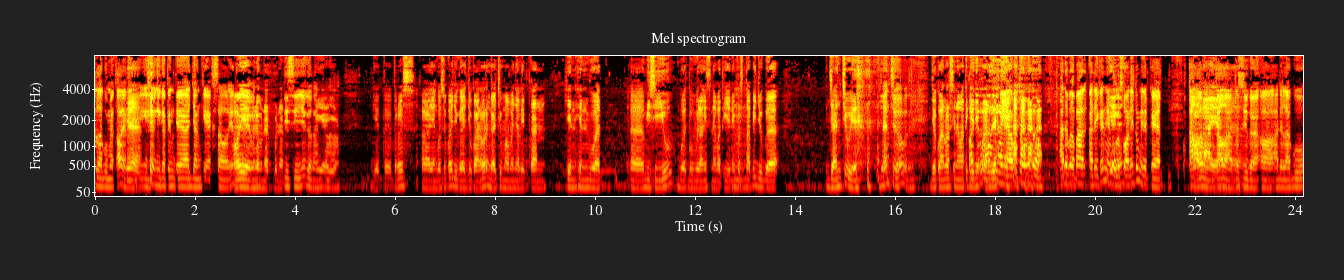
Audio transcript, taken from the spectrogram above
ada lagu metal ya. Iya. kan? Yang ngikatin kayak Junkie XL itu. oh kan? iya benar-benar benar DC juga kan. Iya, iya. gitu terus eh, yang gue suka juga Joko Anwar nggak cuma menyelipkan hint-hint buat eh, BCU buat Bumi Langit Cinematic Universe Hmm. tapi juga Jancu ya Jancu apa tuh? Joko Anwar Cinematic Oh. Universe oh ya iya, iya, betul, betul. Ada beberapa adegan yang Iya, One itu mirip kayak Kala, Kala, ya. Kala. Terus juga eh, ada lagu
